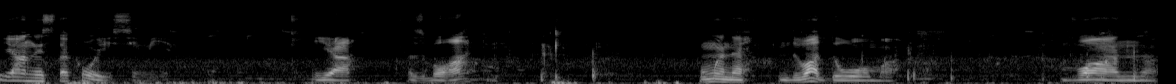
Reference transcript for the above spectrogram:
Я не з такої сім'ї. Я з багатої. У мене два дома, ванна,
